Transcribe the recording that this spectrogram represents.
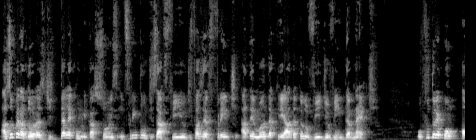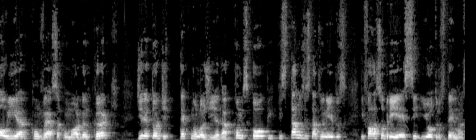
As operadoras de telecomunicações enfrentam o desafio de fazer frente à demanda criada pelo vídeo via internet. O Futurecom All Year conversa com Morgan Kirk, diretor de tecnologia da Comscope, que está nos Estados Unidos e fala sobre esse e outros temas.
